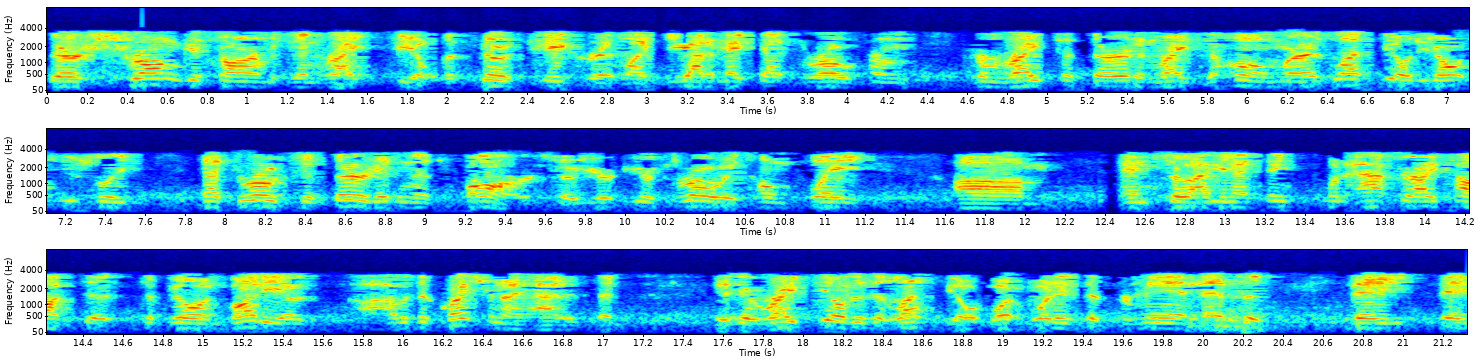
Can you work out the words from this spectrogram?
their strongest arm is in right field. It's no secret. Like you got to make that throw from from right to third and right to home. Whereas left field, you don't usually that throw to third isn't as far, so your your throw is home plate. Um, and so, I mean, I think when after I talked to, to Bill and Buddy, I was, I was a question I had is that is it right field, is it left field? What what is it for me? And that's what they they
